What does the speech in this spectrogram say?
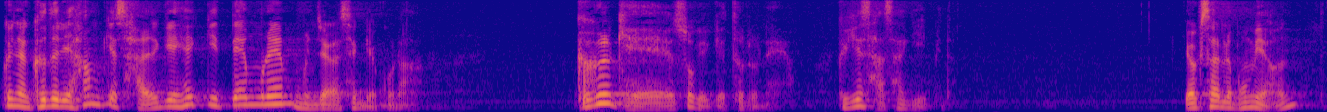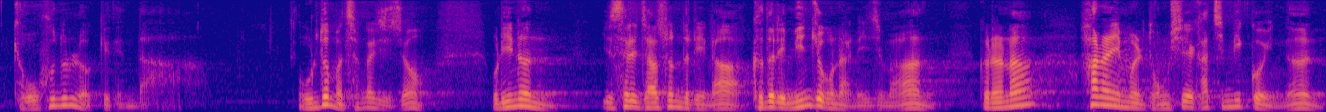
그냥 그들이 함께 살게 했기 때문에 문제가 생겼구나. 그걸 계속 이렇게 드러내요. 그게 사사기입니다. 역사를 보면 교훈을 얻게 된다. 우리도 마찬가지죠. 우리는 이스라엘 자손들이나 그들의 민족은 아니지만 그러나 하나님을 동시에 같이 믿고 있는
